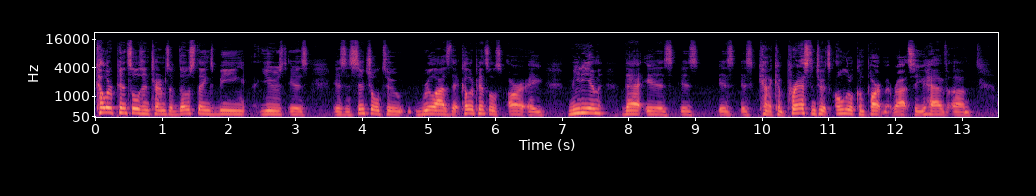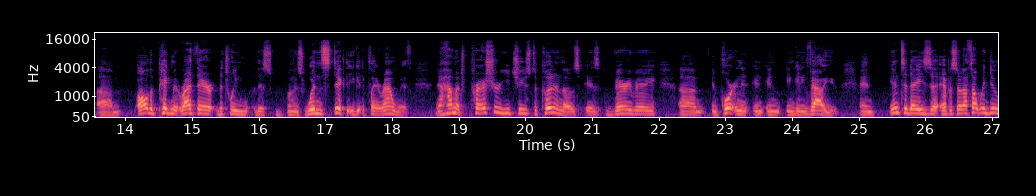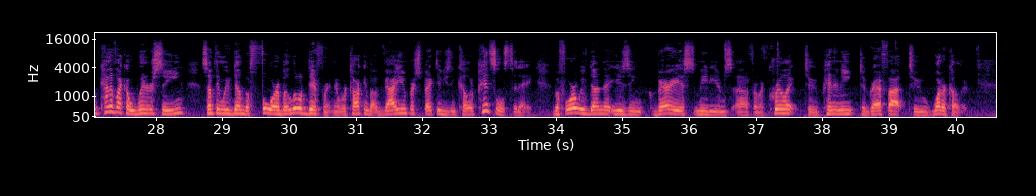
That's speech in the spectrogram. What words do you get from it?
color pencils, in terms of those things being used, is is essential to realize that color pencils are a medium that is is is, is kind of compressed into its own little compartment, right? So you have um, um, all the pigment right there between this on this wooden stick that you get to play around with. Now, how much pressure you choose to put in those is very, very um, important in, in, in, getting value. And in today's uh, episode, I thought we'd do kind of like a winter scene, something we've done before, but a little different. Now, we're talking about value and perspective using color pencils today. Before, we've done that using various mediums uh, from acrylic to pen and ink to graphite to watercolor.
